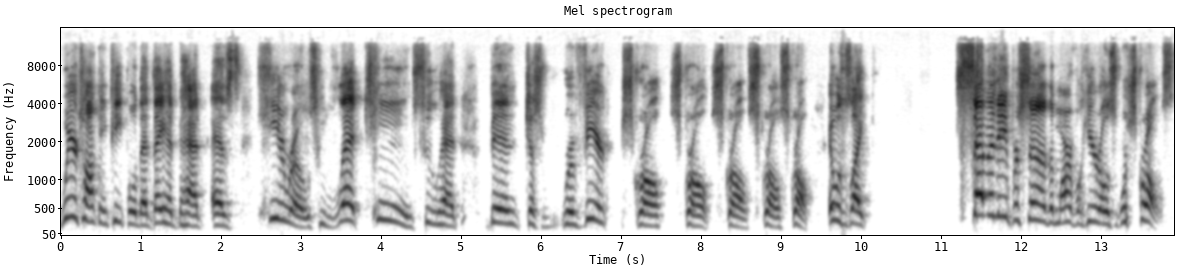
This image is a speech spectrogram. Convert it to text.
we're talking people that they had had as heroes who led teams who had been just revered Skrull Skrull Skrull Skrull Skrull it was like 70% of the marvel heroes were Skrulls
